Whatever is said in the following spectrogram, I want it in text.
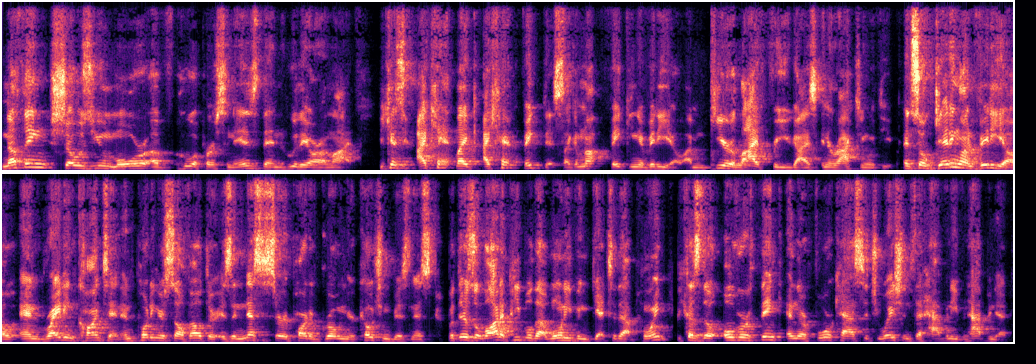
Nothing shows you more of who a person is than who they are on live because I can't like I can't fake this. Like I'm not faking a video. I'm here live for you guys interacting with you. And so getting on video and writing content and putting yourself out there is a necessary part of growing your coaching business. But there's a lot of people that won't even get to that point because they'll overthink and they'll forecast situations that haven't even happened yet.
